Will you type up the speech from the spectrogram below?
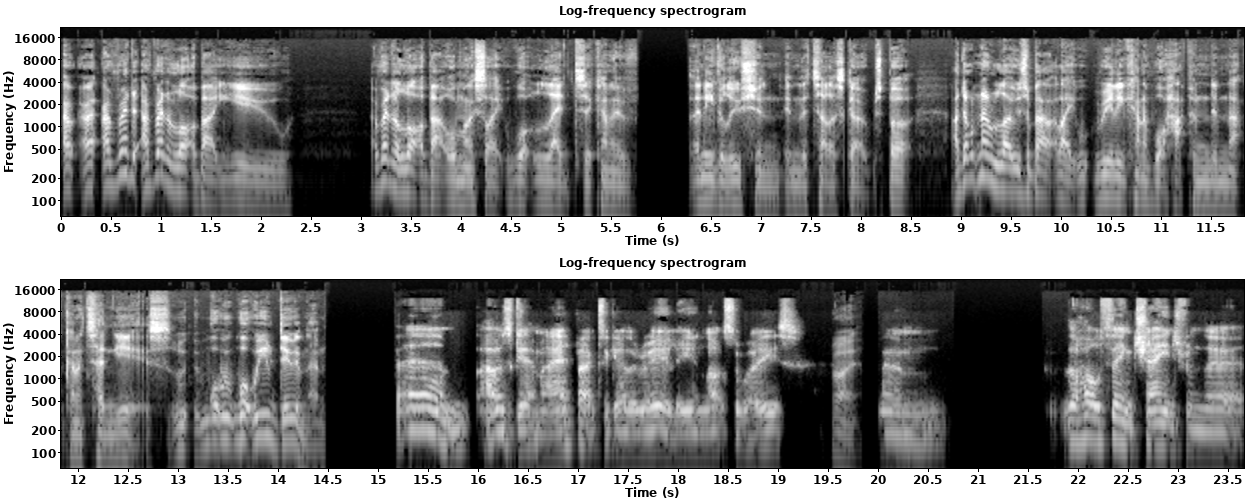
I, I, I've read I've read a lot about you I've read a lot about almost like what led to kind of an evolution in the telescopes, but I don't know loads about like really kind of what happened in that kind of 10 years. What, what were you doing then? Um, I was getting my head back together, really, in lots of ways. Right. Um, the whole thing changed from the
